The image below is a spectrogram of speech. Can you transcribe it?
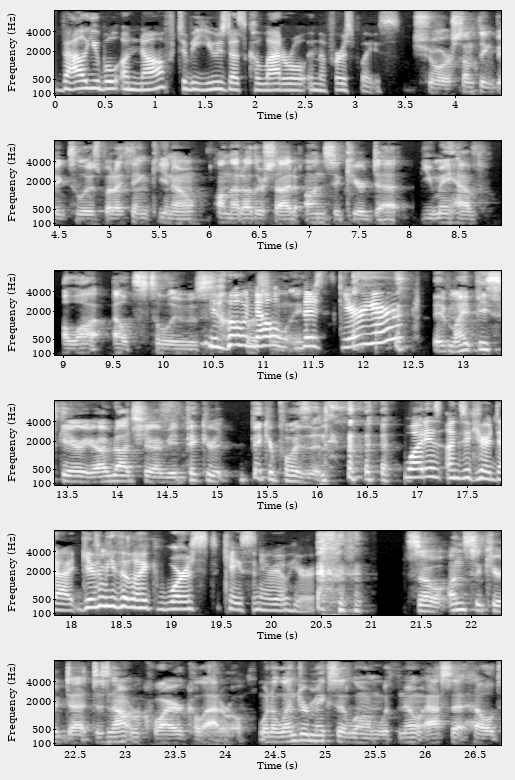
valuable enough to be used as collateral in the first place. Sure, something big to lose, but I think, you know, on that other side, unsecured debt, you may have a lot else to lose. No, no, they're scarier. it might be scarier. I'm not sure. I mean, pick your pick your poison. what is unsecured debt? Give me the like worst case scenario here. So, unsecured debt does not require collateral. When a lender makes a loan with no asset held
